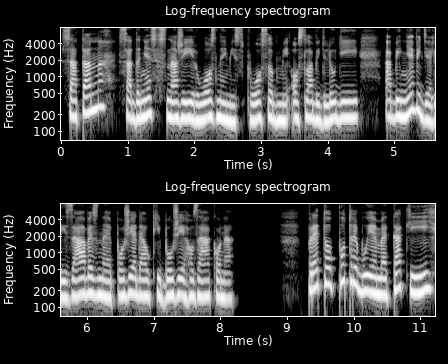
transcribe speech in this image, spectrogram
Satan sa dnes snaží rôznymi spôsobmi oslabiť ľudí, aby nevideli záväzné požiadavky Božieho zákona. Preto potrebujeme takých,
